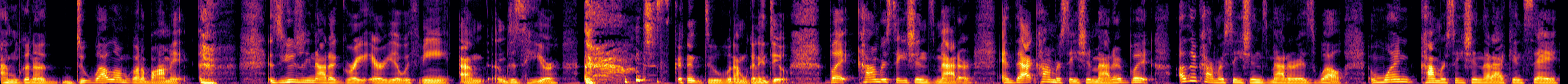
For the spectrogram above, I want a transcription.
I'm going to do well or I'm going to bomb it. it's usually not a gray area with me. I'm I'm just here. I'm just going to do what I'm going to do. But conversations matter and that conversation matter, but other conversations matter as well. And one conversation that I can say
